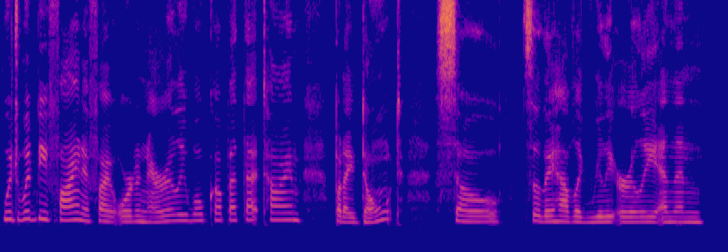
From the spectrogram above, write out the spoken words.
which would be fine if I ordinarily woke up at that time, but I don't. So, so they have like really early and then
